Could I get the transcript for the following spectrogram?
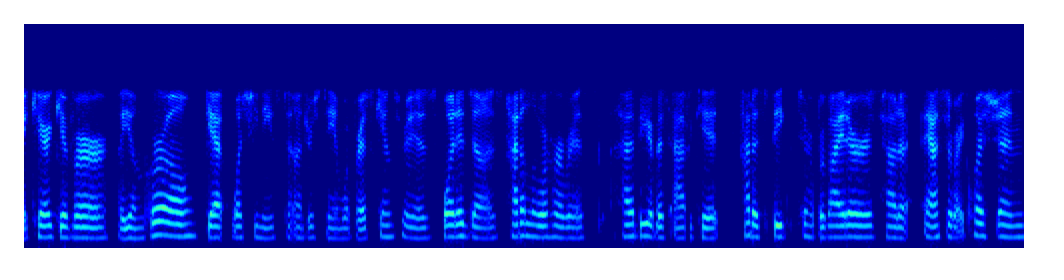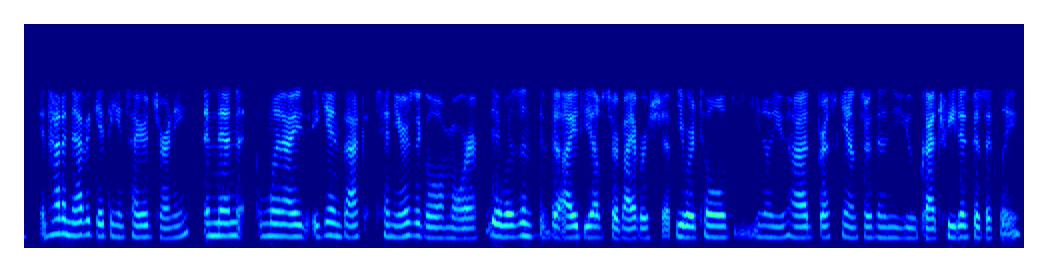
a caregiver, a young girl, get what she needs to understand what breast cancer is, what it does, how to lower her risk, how to be your best advocate, how to speak to her providers, how to ask the right questions, and how to navigate the entire journey. And then when I, again, back 10 years ago or more, there wasn't the idea of survivorship. You were told, you know, you had breast cancer, then you got treated physically.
